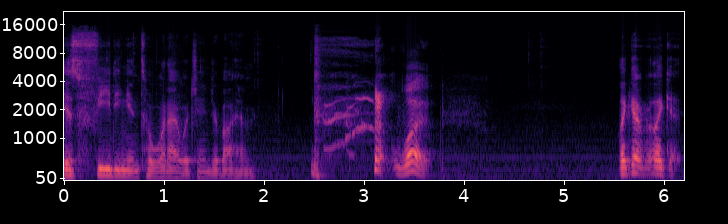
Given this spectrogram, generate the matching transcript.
is feeding into what I would change about him. What? Like like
